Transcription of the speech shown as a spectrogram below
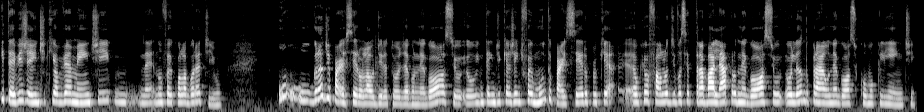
E teve gente que, obviamente, né, não foi colaborativo. O, o, grande parceiro lá, o diretor de agronegócio, eu entendi que a gente foi muito parceiro, porque é o que eu falo de você trabalhar para o negócio, olhando para o negócio como cliente.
